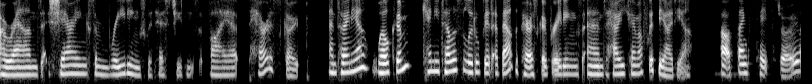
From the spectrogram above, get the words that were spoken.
around sharing some readings with her students via Periscope. Antonia, welcome. Can you tell us a little bit about the Periscope readings and how you came up with the idea? Oh, thanks heaps, Jo.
